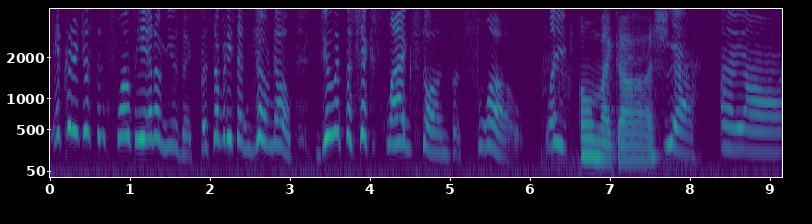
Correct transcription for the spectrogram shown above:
it could have just been slow piano music, but somebody said no, no, do it the Six Flags song, but slow. Like Oh my gosh. yeah, I uh,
